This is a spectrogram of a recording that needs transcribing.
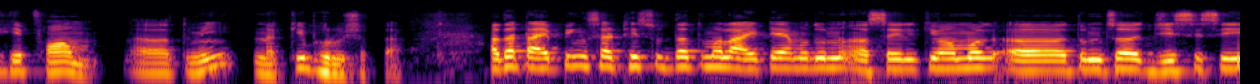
हे फॉर्म तुम्ही नक्की भरू शकता. आता टायपिंगसाठी सुद्धा तुम्हाला आय टी आयमधून असेल किंवा मग तुमचं जी सी सी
